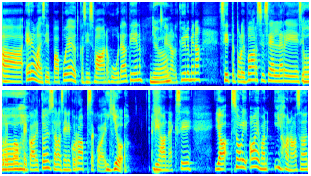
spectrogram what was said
äh, erilaisia papuja, jotka siis vaan huudeltiin. Joo. Siinä oli kylminä. Sitten tuli varsiselleri, sitten tuli Oh. paprika, eli toisin sellaisia niin kuin rapsakoita Joo. vihanneksia. Ja se oli aivan ihanaa, se on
